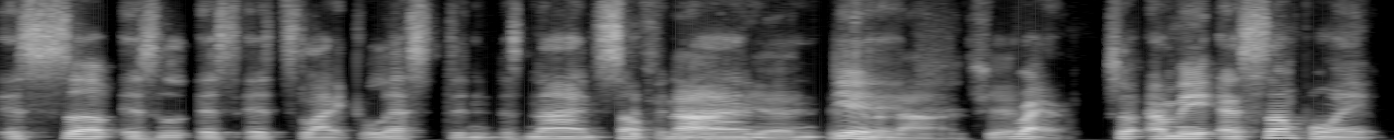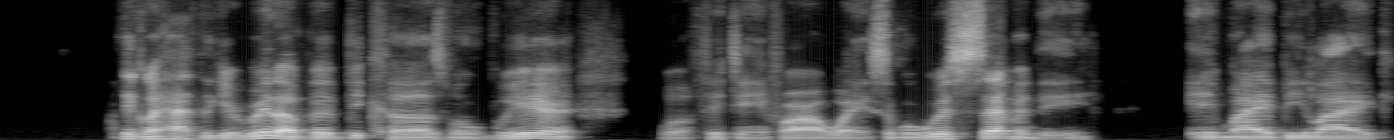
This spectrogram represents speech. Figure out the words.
it's sub it's it's it's like less than it's nine something. It's nine, nine, yeah, yeah, nines, yeah, right. So I mean, at some point they're gonna have to get rid of it because when we're well, 15 far away. So when we're 70, it might be like,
